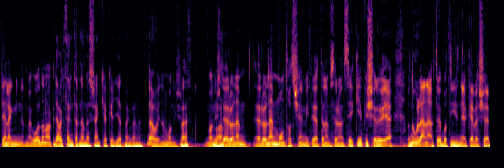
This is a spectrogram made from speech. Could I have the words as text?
tényleg mindent megoldanak. De hogy szerinted nem lesz senki, aki egyet megvenne? Dehogy nem, van is. Lesz? Van, van is, de erről nem, erről nem mondhat semmit értelemszerűen a cég képviselője. A nullánál több, a tíznél kevesebb.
